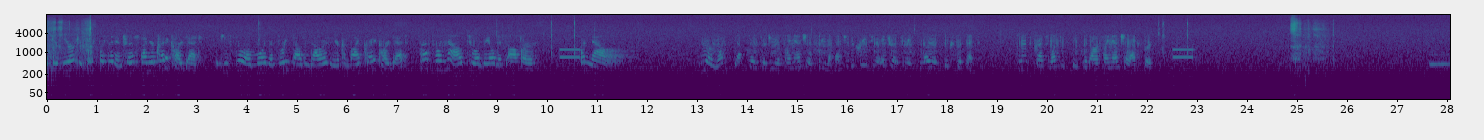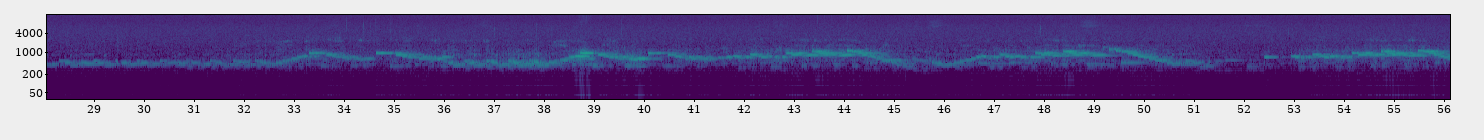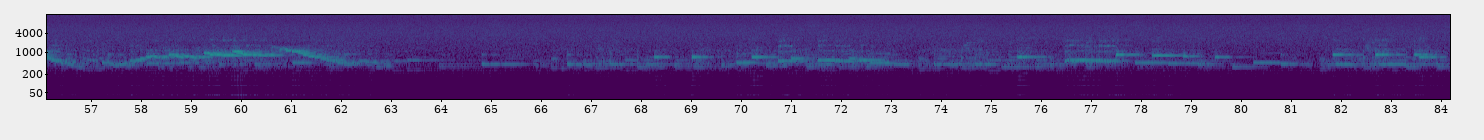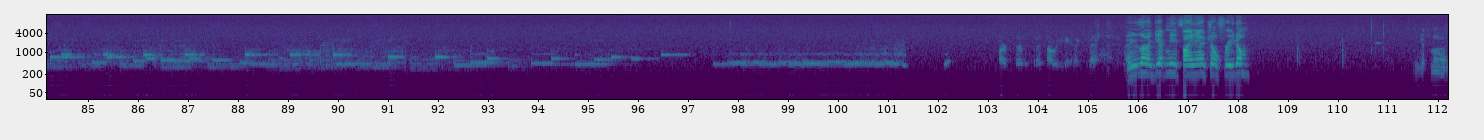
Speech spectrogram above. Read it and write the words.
apply for 0 to 6% interest on your credit card debt. If you still owe more than $3,000 in your combined credit card debt, press 1 now to avail this offer. 1 now. You are one step closer to your financial freedom and to decrease your interest rate lower 6%. Please press 1 to speak with our financial expert. Are you gonna get me financial freedom? I guess not.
